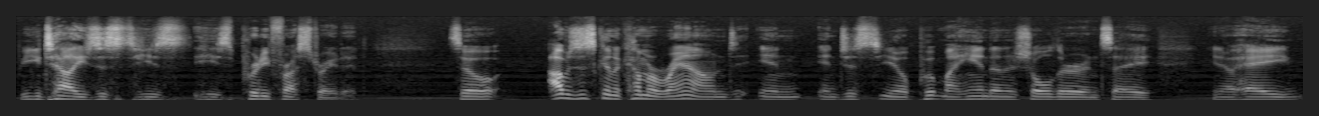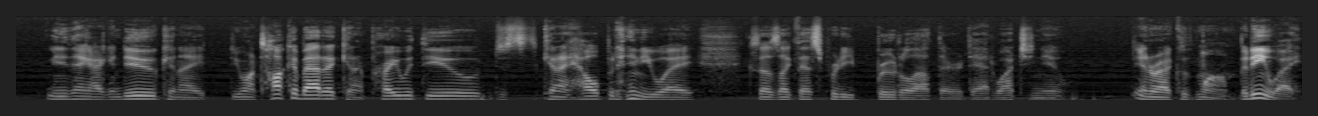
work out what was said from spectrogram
But you can tell he's just he's he's pretty frustrated. So I was just to come around and and just you know put my hand on his shoulder and say, you know, hey, anything I can do? Can I? Do you want to talk about it? Can I pray with you? Just can I help in any way? Because I was like, that's pretty brutal out there, Dad, watching you interact with Mom. But anyway,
